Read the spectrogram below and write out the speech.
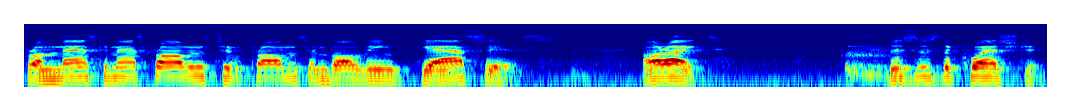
From mass to mass problems to problems involving gases. All right, this is the question.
